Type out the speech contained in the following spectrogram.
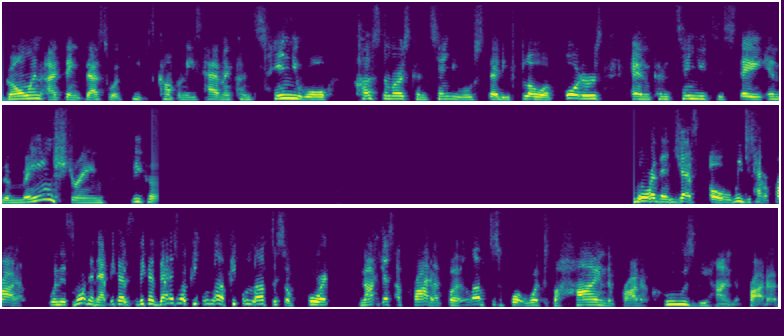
going. I think that's what keeps companies having continual customers, continual steady flow of orders, and continue to stay in the mainstream because more than just oh we just have a product. When it's more than that because because that is what people love. People love to support not just a product but love to support what's behind the product who's behind the product.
